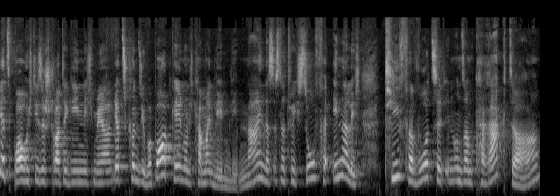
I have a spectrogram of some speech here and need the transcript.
jetzt brauche ich diese Strategien nicht mehr, jetzt können sie über Bord gehen und ich kann mein Leben leben. Nein, das ist natürlich so verinnerlicht, tief verwurzelt in unserem Charakter,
